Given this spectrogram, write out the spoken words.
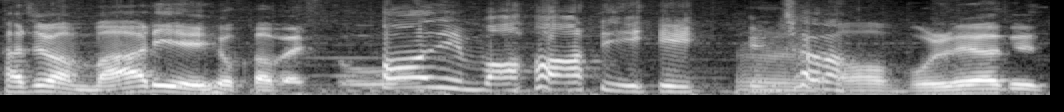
하지만 마리의 효과 발동. 아니 말이 음, 괜찮아 어, 뭘 해야 되지?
